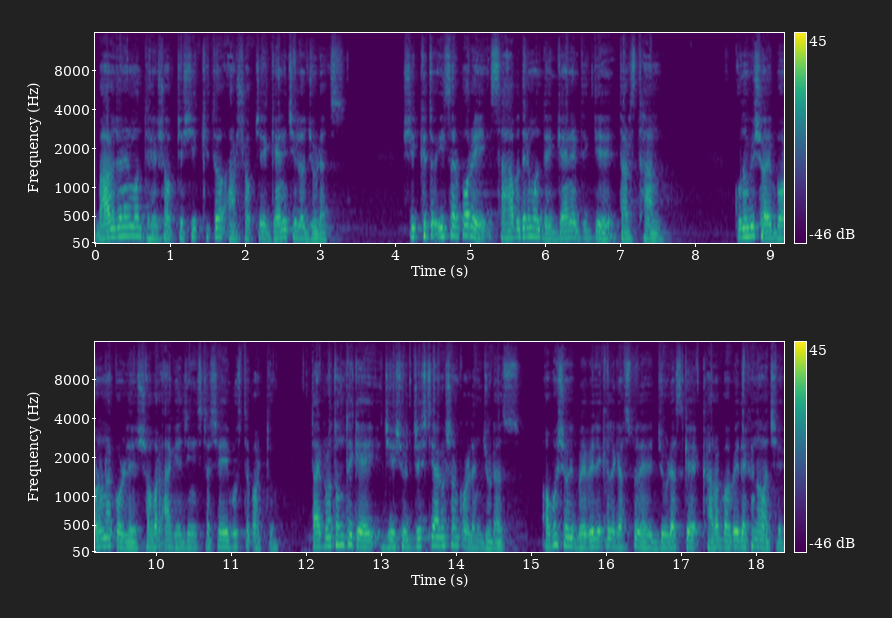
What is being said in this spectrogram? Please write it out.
বারো জনের মধ্যে সবচেয়ে শিক্ষিত আর সবচেয়ে জ্ঞানী ছিল জুডাস শিক্ষিত ঈসার পরেই সাহাবাদের মধ্যে জ্ঞানের দিক দিয়ে তার স্থান। কোনো বিষয় বর্ণনা করলে সবার আগে জিনিসটা সেই বুঝতে পারত। তাই প্রথম থেকেই যিশুর দৃষ্টি আকর্ষণ করলেন জুডাস অবশ্যই বেবিলিক্যাল গ্যাসপেলে জুডাসকে খারাপভাবে দেখানো আছে।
